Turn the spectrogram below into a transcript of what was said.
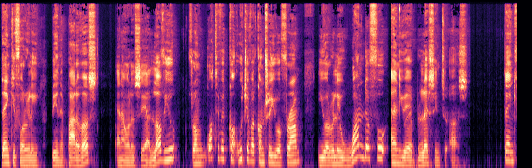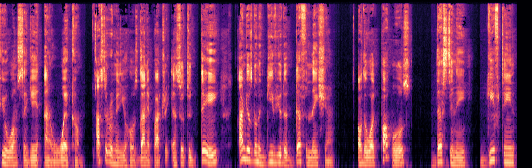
Thank you for really being a part of us. And I want to say I love you from whatever whichever country you are from. You are really wonderful and you are a blessing to us. Thank you once again and welcome. I still remain your host, Danny Patrick. And so today I'm just going to give you the definition of the word purpose, destiny, gifting,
